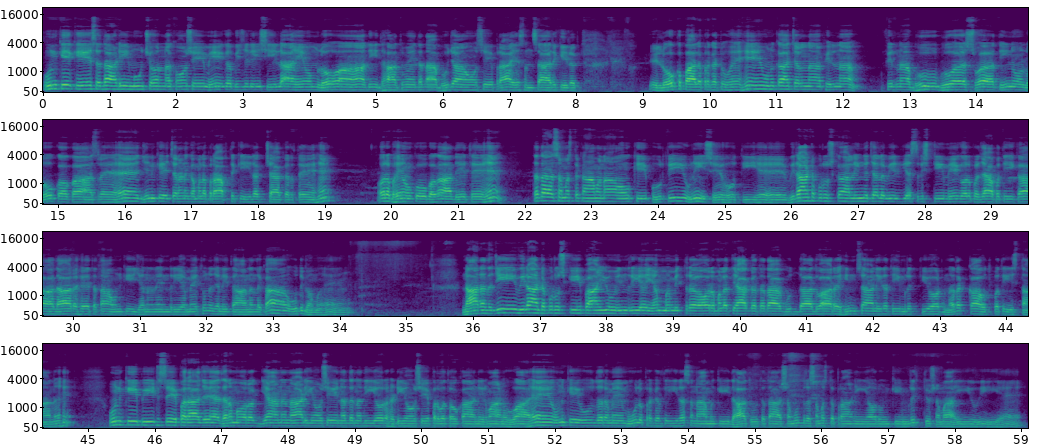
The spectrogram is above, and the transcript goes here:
उनके केस दाढ़ी मूछ और नखों से मेघ, बिजली, शिला एवं लोहा आदि धातुएँ तथा भुजाओं से प्राय संसार की लोकपाल प्रकट हुए हैं। उनका चलना, फिरना फिरना भू, भुव, स्व तीनों लोकों का आश्रय है, जिनके चरण कमल प्राप्त की रक्षा करते हैं। और भयों को भगा देते हैं। तथा समस्त कामनाओं की पूर्ति उन्हीं से होती है। विराट पुरुष का लिंग, जल वीर सृष्टि, मेघ और प्रजापति का आधार है तथा उनकी जननेन्द्रिय मैथुन जनित आनंद का उद्गम है। नारद जी, विराट पुरुष की पायु, इंद्रिय, यम, मित्र और मल त्याग तथा गुद्दा द्वार, हिंसा, निरति, मृत्यु और नरक का उत्पत्ति स्थान है। उनकी पीठ से पराजय, धर्म और ज्ञान नाड़ियों से नद, नदी और हड्डियों से पर्वतों का निर्माण हुआ है। उनके उदर में मूल प्रकृति, रस नाम की धातु तथा समुद्र समस्त प्राणी और उनकी मृत्यु समाई हुई है।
